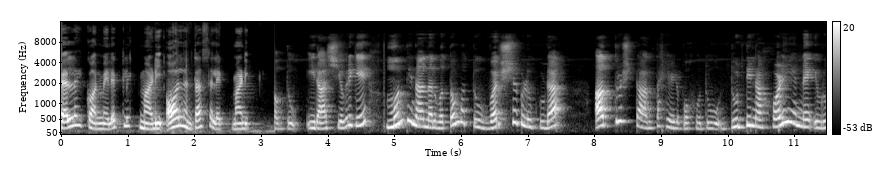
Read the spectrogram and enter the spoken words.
ಬೆಲ್ ಐಕಾನ್ ಮೇಲೆ ಕ್ಲಿಕ್ ಮಾಡಿ ಆಲ್ ಅಂತ ಸೆಲೆಕ್ಟ್ ಮಾಡಿ. ಹೌದು ಈ ರಾಶಿಯವರಿಗೆ ಮುಂದಿನ ನಲವತ್ತೊಂಬತ್ತು ವರ್ಷಗಳು ಕೂಡ ಅದೃಷ್ಟ ಅಂತ ಹೇಳಬಹುದು. ದುಡ್ಡಿನ ಹೊಳೆಯನ್ನೇ ಇವರು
